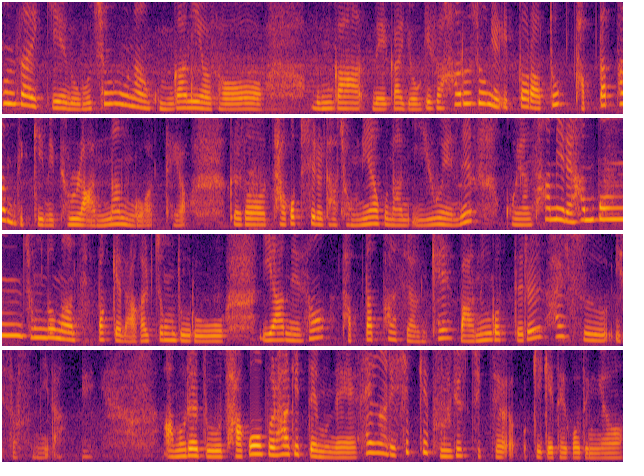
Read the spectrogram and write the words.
혼자 있기에 너무 충분한 공간이어서 뭔가 내가 여기서 하루 종일 있더라도 답답한 느낌이 별로 안 나는 것 같아요. 그래서 작업실을 다 정리하고 난 이후에는 거의 한 3일에 한 번 정도만 집 밖에 나갈 정도로 이 안에서 답답하지 않게 많은 것들을 할 수 있었습니다. 아무래도 작업을 하기 때문에 생활이 쉽게 불규칙적이게 되거든요.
